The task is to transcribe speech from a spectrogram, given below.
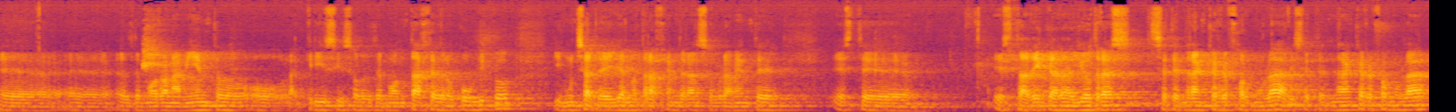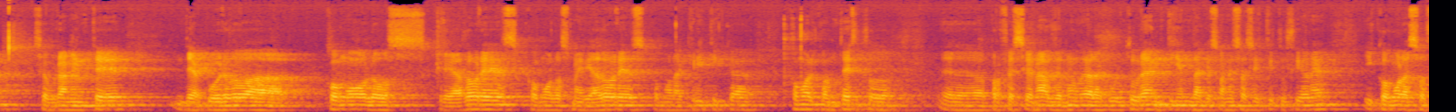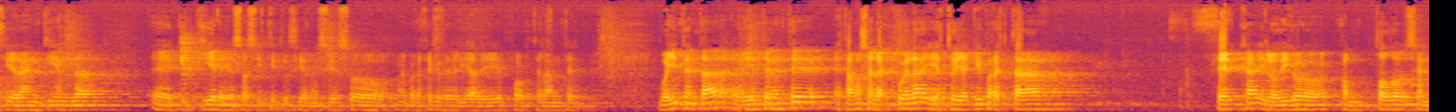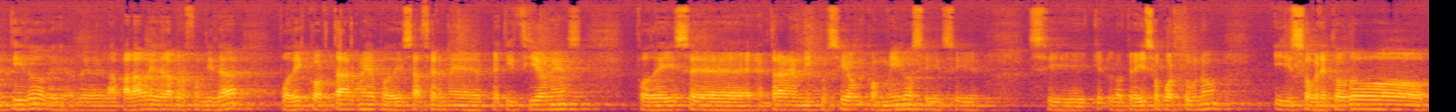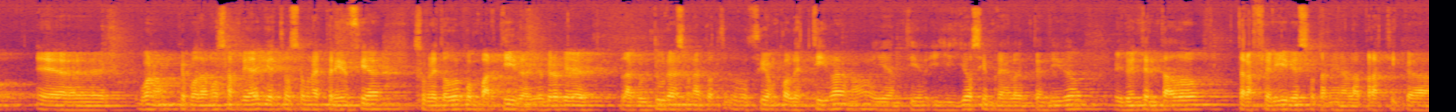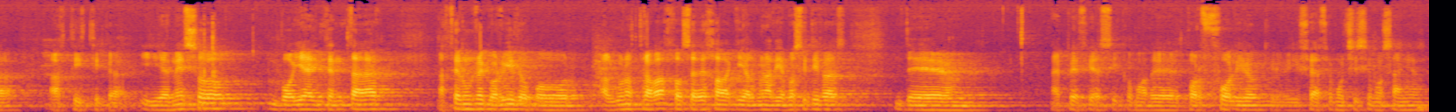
eh, eh, el desmoronamiento o la crisis o el desmontaje de lo público y muchas de ellas no trascenderán seguramente este, esta década y otras se tendrán que reformular y se tendrán que reformular seguramente de acuerdo a cómo los creadores, como los mediadores, como la crítica, como el contexto eh, profesional del mundo de la cultura entienda que son esas instituciones y cómo la sociedad entienda eh, que quiere esas instituciones. Y eso me parece que debería de ir por delante. Voy a intentar, evidentemente, estamos en la escuela y estoy aquí para estar cerca, y lo digo con todo el sentido de la palabra y de la profundidad, podéis cortarme, podéis hacerme peticiones, podéis eh, entrar en discusión conmigo si, si, lo creéis oportuno y sobre todo, eh, bueno, que podamos ampliar y que esto sea una experiencia sobre todo compartida. Yo creo que la cultura es una construcción colectiva ¿no? y, y yo siempre lo he entendido y lo he intentado transferir eso también a la práctica artística. Y en eso voy a intentar hacer un recorrido por algunos trabajos. He dejado aquí algunas diapositivas de una especie así como de portfolio que hice hace muchísimos años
